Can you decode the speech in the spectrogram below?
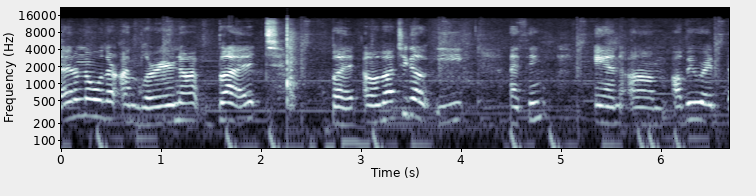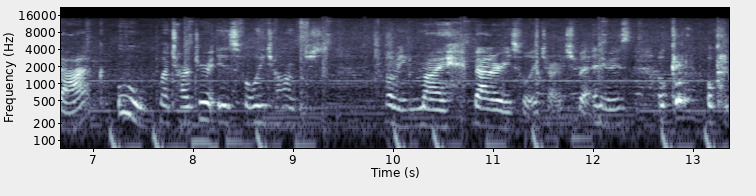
I don't know whether I'm blurry or not, but but I'm about to go eat, I think, and um, I'll be right back. Ooh, my charger is fully charged. I mean, my battery is fully charged, but anyways, okay, okay.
